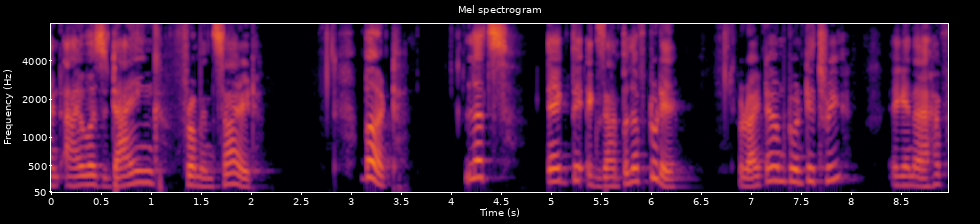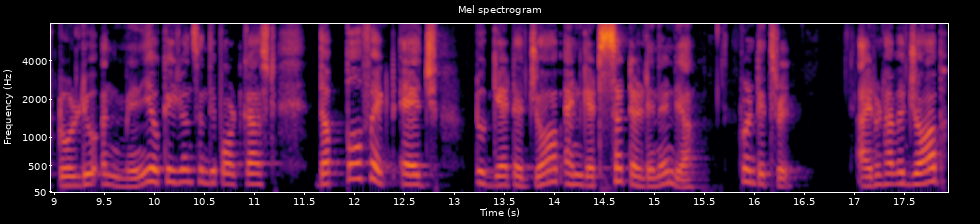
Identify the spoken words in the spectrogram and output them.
and I was dying from inside. But let's take the example of today. Right now, I'm 23. Again, I have told you on many occasions in the podcast the perfect age to get a job and get settled in India. 23. I don't have a job,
